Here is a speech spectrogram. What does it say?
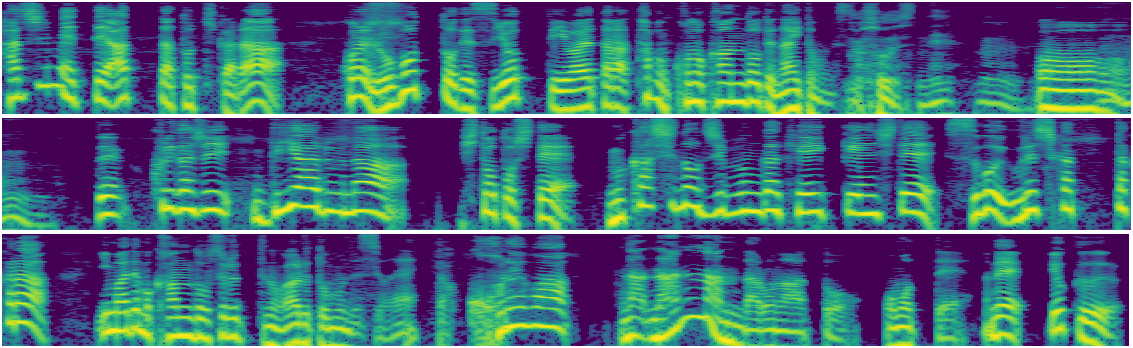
初めて会った時からこれロボットですよって言われたら多分この感動ってないと思うんですよ。そうですね。うん。うんうんで繰り返しリアルな人として昔の自分が経験してすごい嬉しかったから今でも感動するっていうのがあると思うんですよね。だこれはな何なんだろうなと思ってでよく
